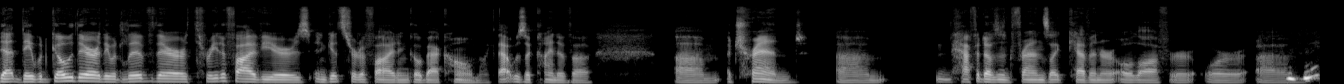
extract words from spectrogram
that they would go there, they would live there three to five years and get certified and go back home. Like that was a kind of a um, a trend. Um, half a dozen friends like Kevin or Olaf or or um, Mhm.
